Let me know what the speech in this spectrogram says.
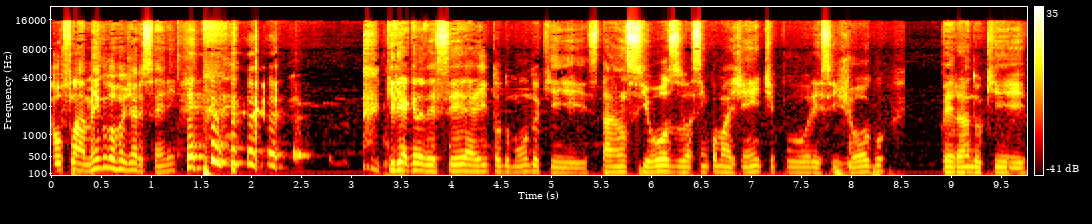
do Flamengo do Rogério Ceni. Queria agradecer aí todo mundo que está ansioso, assim como a gente, por esse jogo, esperando que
